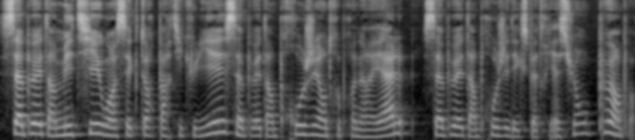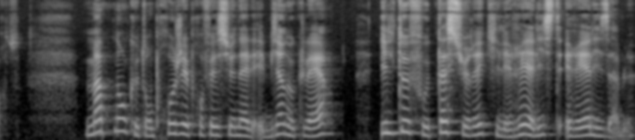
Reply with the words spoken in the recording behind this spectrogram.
Ça peut être un métier ou un secteur particulier, ça peut être un projet entrepreneurial, ça peut être un projet d'expatriation, peu importe. Maintenant que ton projet professionnel est bien au clair, il te faut t'assurer qu'il est réaliste et réalisable.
